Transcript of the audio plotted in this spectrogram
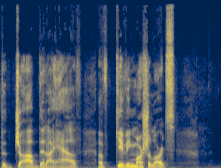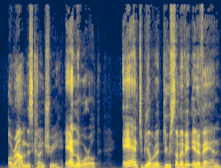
the job that I have of giving martial arts around this country and the world, and to be able to do some of it in a van,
